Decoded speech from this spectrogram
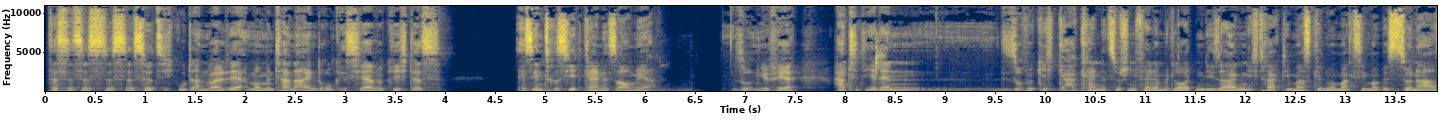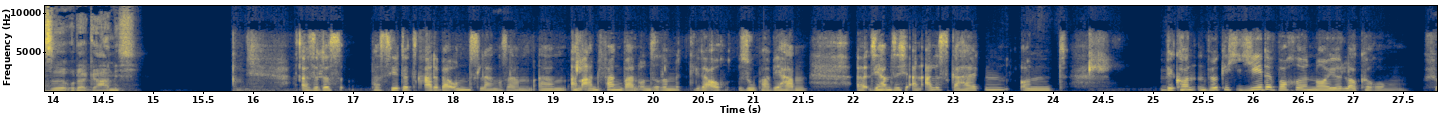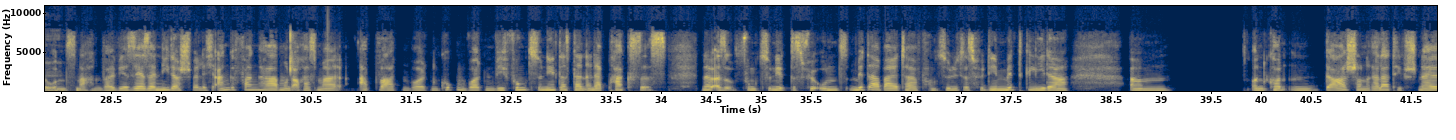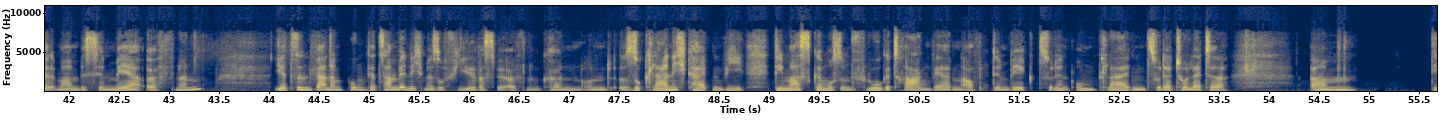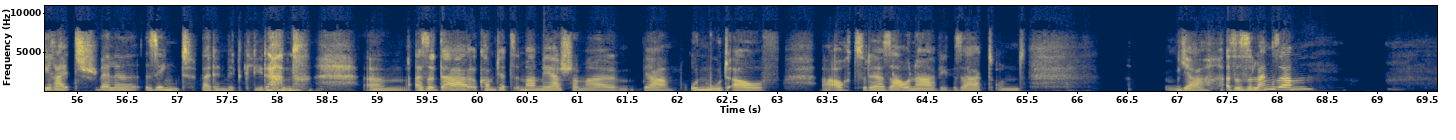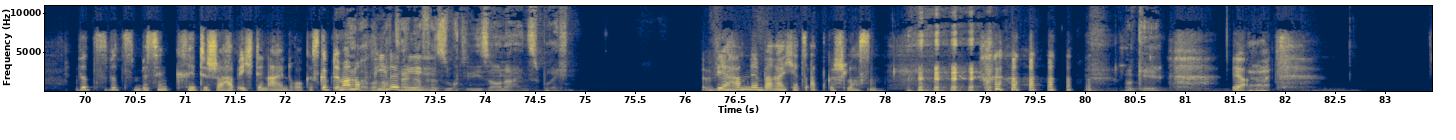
das ist es, es, es hört sich gut an, weil der momentane Eindruck ist ja wirklich, dass es interessiert keine Sau mehr. So ungefähr. Hattet ihr denn so wirklich gar keine Zwischenfälle mit Leuten, die sagen, ich trage die Maske nur maximal bis zur Nase oder gar nicht? Also das passiert jetzt gerade bei uns langsam. Ähm, am Anfang waren unsere Mitglieder auch super. Wir haben, äh, sie haben sich an alles gehalten und wir konnten wirklich jede Woche neue Lockerungen für mhm. uns machen, weil wir sehr, sehr niederschwellig angefangen haben und auch erstmal abwarten wollten, gucken wollten, wie funktioniert das dann in der Praxis? Ne, also funktioniert das für uns Mitarbeiter, funktioniert das für die Mitglieder? Ähm, und konnten da schon relativ schnell immer ein bisschen mehr öffnen. Jetzt sind wir an einem Punkt, jetzt haben wir nicht mehr so viel, was wir öffnen können. Und so Kleinigkeiten wie die Maske muss im Flur getragen werden, auf dem Weg zu den Umkleiden, zu der Toilette. Ähm, die Reizschwelle sinkt bei den Mitgliedern. Ähm, also da kommt jetzt immer mehr schon mal ja, Unmut auf, äh, auch zu der Sauna, wie gesagt. Und ja, also so langsam wird es ein bisschen kritischer, habe ich den Eindruck. Es gibt immer Hat noch aber viele, noch keiner die versucht in die Sauna einzubrechen. Wir haben den Bereich jetzt abgeschlossen. okay. Ja.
